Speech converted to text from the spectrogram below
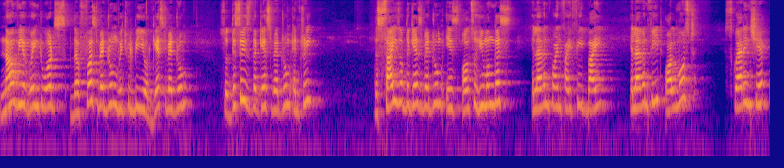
Now we are going towards the first bedroom which will be your guest bedroom. So this is the guest bedroom entry. The size of the guest bedroom is also humongous. 11.5 feet by 11 feet almost square in shape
